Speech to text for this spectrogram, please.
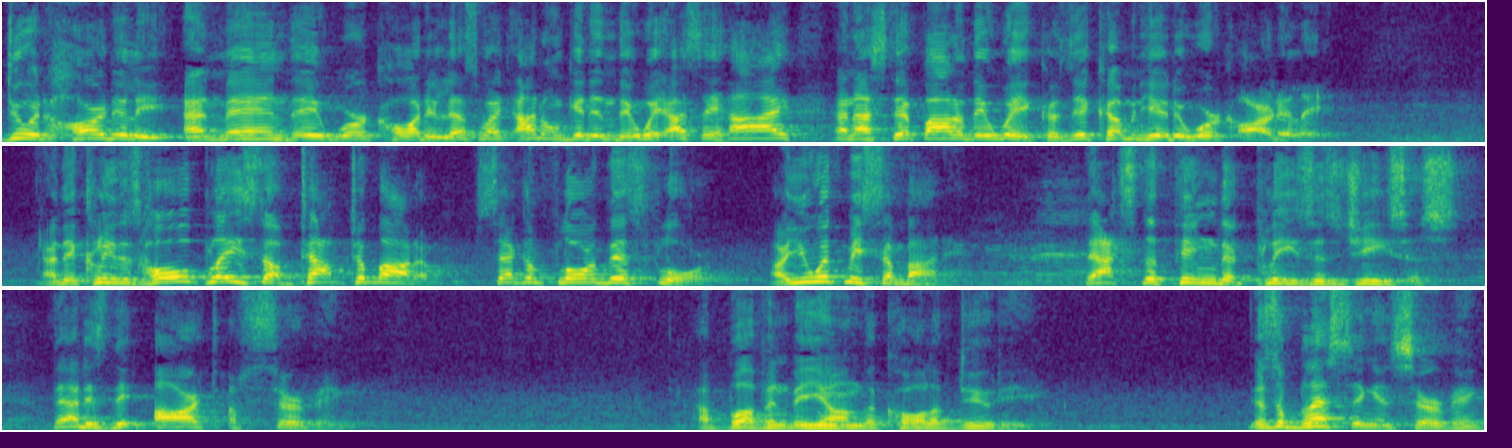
do it heartily. And man, they work heartily. That's why I don't get in their way. I say hi and I step out of their way because they're coming here to work heartily. And they clean this whole place up, top to bottom. Second floor, this floor. Are you with me, somebody? That's the thing that pleases Jesus. That is the art of serving above and beyond the call of duty. There's a blessing in serving,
